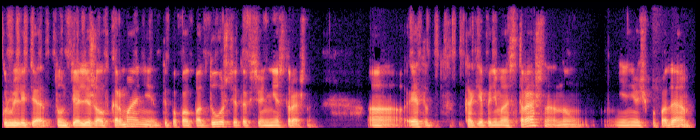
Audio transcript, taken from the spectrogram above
грубо летят. Он у тебя лежал в кармане, ты попал под дождь, это все не страшно. А, этот, как я понимаю, страшно, но я не очень попадаю.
